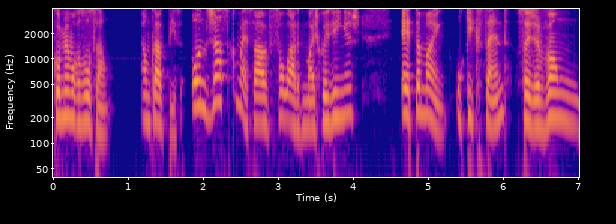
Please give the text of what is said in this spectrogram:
com a mesma resolução. É um bocado de pizza. Onde já se começa a falar de mais coisinhas é também o kickstand, ou seja, vão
